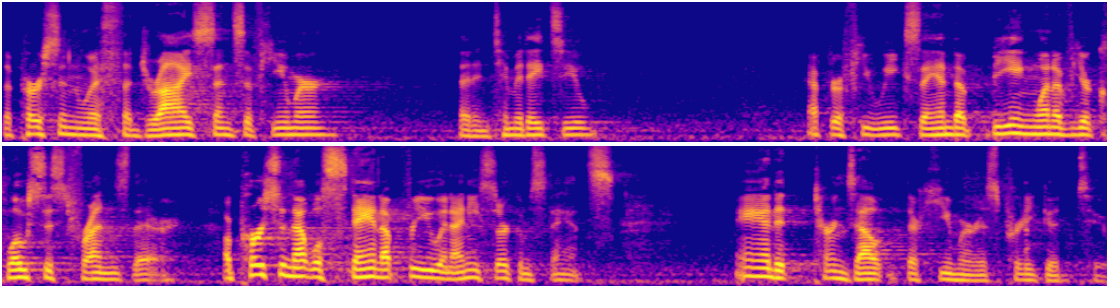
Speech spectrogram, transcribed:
the person with a dry sense of humor that intimidates you after a few weeks, they end up being one of your closest friends there, a person that will stand up for you in any circumstance. And it turns out their humor is pretty good too.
